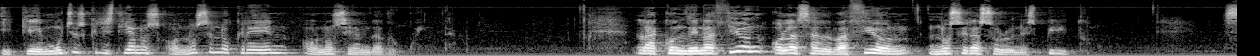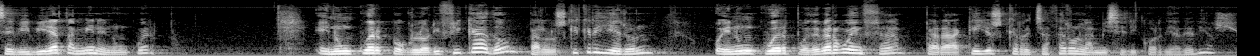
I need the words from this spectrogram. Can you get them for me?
y que muchos cristianos o no se lo creen o no se han dado cuenta. La condenación o la salvación no será solo en espíritu, se vivirá también en un cuerpo. En un cuerpo glorificado para los que creyeron o en un cuerpo de vergüenza para aquellos que rechazaron la misericordia de Dios.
